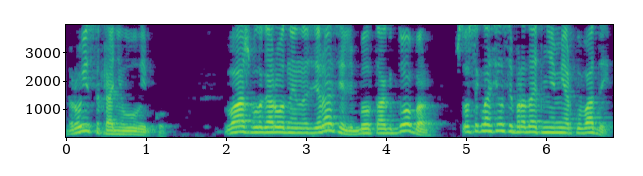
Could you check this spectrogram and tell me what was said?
Руи сохранил улыбку. «Ваш благородный надзиратель был так добр, что согласился продать мне мерку воды».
